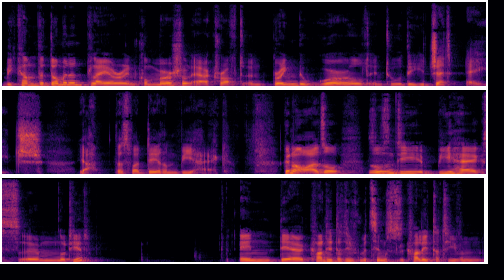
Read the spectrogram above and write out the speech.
Become the dominant player in commercial aircraft and bring the world into the jet age. Ja, das war deren B-Hack. Genau, also so sind die B-Hacks ähm, notiert in der quantitativen bzw. qualitativen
